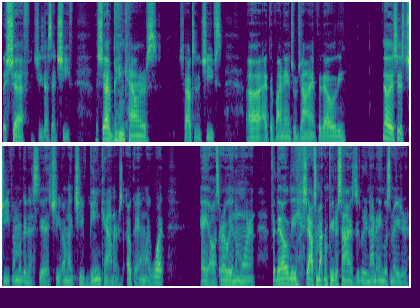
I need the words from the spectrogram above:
the chef, geez, that's that chief. The chef bean counters, shout out to the Chiefs, uh, at the financial giant Fidelity. No, it's just chief. I'm gonna yeah, chief. I'm like chief bean counters. Okay, I'm like, what? Hey, y'all, it's early in the morning. Fidelity, shout out to my computer science degree, not an English major.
